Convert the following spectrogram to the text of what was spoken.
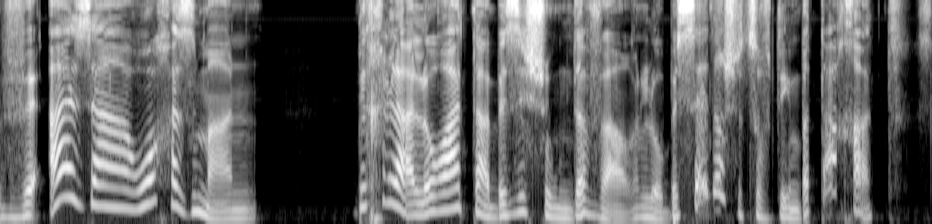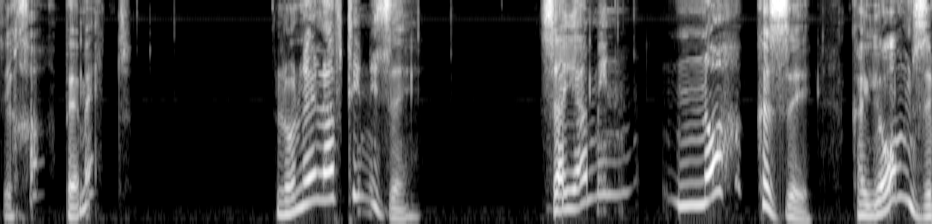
ואז הרוח הזמן בכלל לא ראתה בזה שום דבר לא בסדר שצובטים בתחת. סליחה, באמת. לא נעלבתי מזה. זה היה מין נוהג כזה. כיום זה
